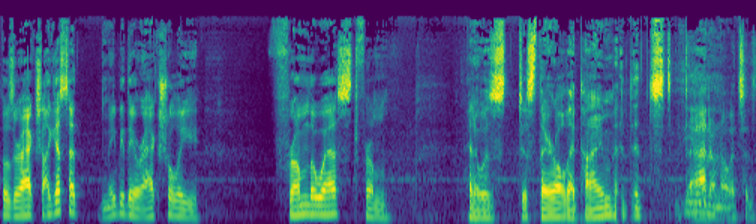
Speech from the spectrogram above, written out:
those are actually. I guess that maybe they were actually from the west, from, and it was just there all that time. It, it's I don't know. It's it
